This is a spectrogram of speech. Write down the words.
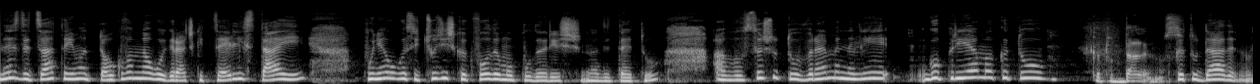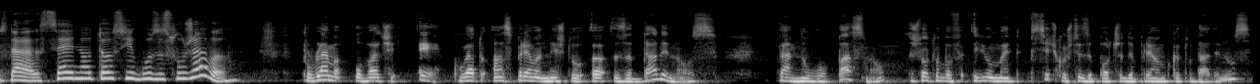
Днес децата имат толкова много играчки, цели стаи, понякога си чудиш какво да му подариш на детето, а в същото време, нали, го приема като... Като даденост. Като даденост, да. Все едно то си го заслужава. Проблема обаче е, когато аз приема нещо а, за даденост, това е много опасно, защото в един момент всичко ще започне да приемам като даденост,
